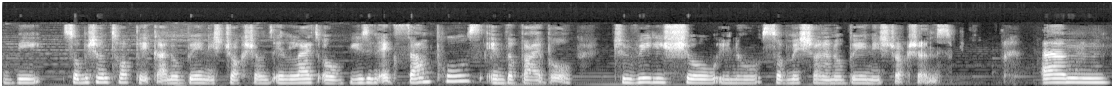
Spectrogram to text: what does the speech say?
the submission topic and obeying instructions in light of using examples in the Bible to really show, you know, submission and obeying instructions. Um,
